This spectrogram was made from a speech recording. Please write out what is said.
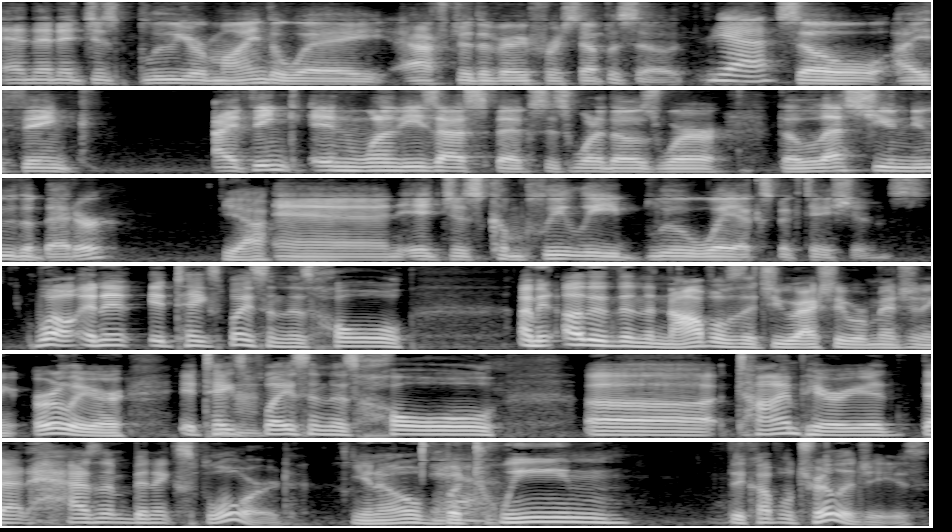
and then it just blew your mind away after the very first episode. Yeah. So I think, I think in one of these aspects, it's one of those where the less you knew, the better, Yeah. and it just completely blew away expectations. Well, and it, it takes place in this whole I mean, other than the novels that you actually were mentioning earlier, it takes Mhm. place in this whole uh time period that hasn't been explored, you know, Yeah. between the couple trilogies.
